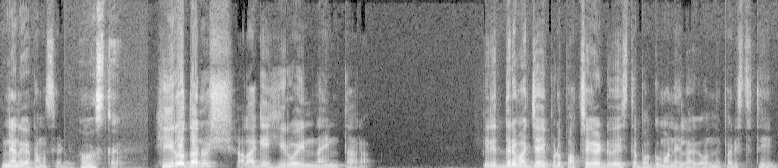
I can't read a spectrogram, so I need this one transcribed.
విజ్ఞాన్ గారు నమస్తే అండి. నమస్తే. హీరో ధనుష్ అలాగే హీరోయిన్ నయనతార. వీరిద్దరి మధ్య ఇప్పుడు పచ్చగడ్డి వేస్తే భగ్గుమనేలాగా ఉంది పరిస్థితి.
